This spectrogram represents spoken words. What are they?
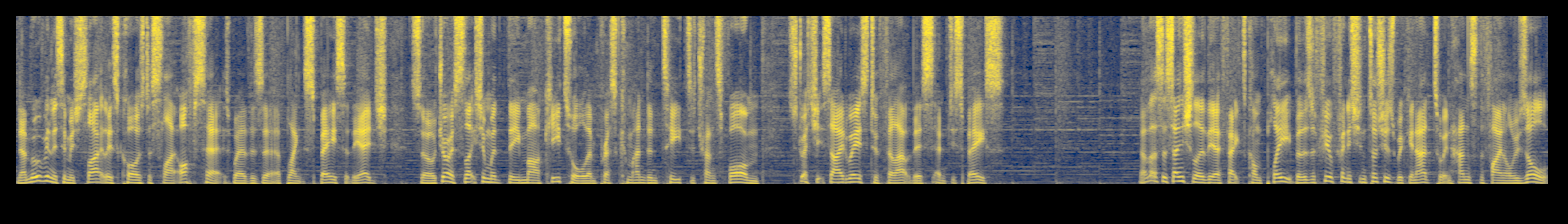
Now moving this image slightly has caused a slight offset where there's a blank space at the edge. So draw a selection with the marquee tool then press command and T to transform. Stretch it sideways to fill out this empty space. Now that's essentially the effect complete but there's a few finishing touches we can add to enhance the final result.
